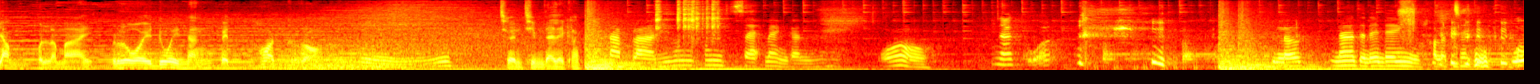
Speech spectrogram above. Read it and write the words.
ยำผลไม้ โรยด้วยหนังเป็ดทอดกรอบอืมเชิญชิมได้เลยครับ ตาปลานี่ต้องต้องแซะแบ่งกันนะโอ้น่ากลัวกินแล้วน่าจะได้เด้งคอลลาเจนโอ้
